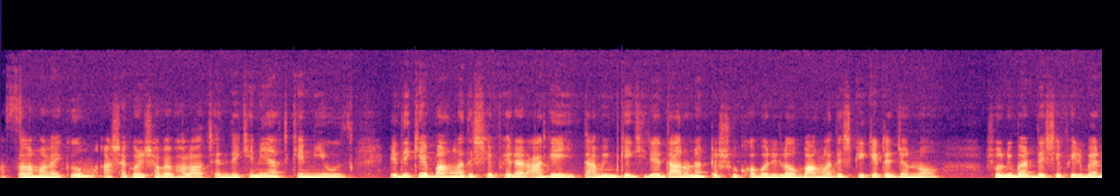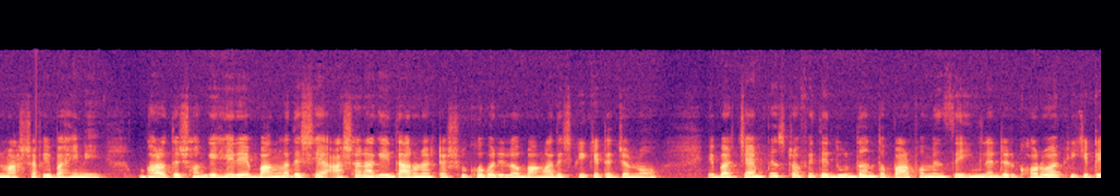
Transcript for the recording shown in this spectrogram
আসসালামু আলাইকুম। আশা করি সবাই ভালো আছেন। দেখে নিই আজকে নিউজ এদিকে বাংলাদেশে ফেরার আগেই তামিমকে ঘিরে দারুণ একটা সুখবর এলো বাংলাদেশ ক্রিকেটের জন্য। শনিবার দেশে ফিরবেন মাশরাফি বাহিনী। ভারতের সঙ্গে হেরে বাংলাদেশে আসার আগেই দারুণ একটা সুখবর এলো বাংলাদেশ ক্রিকেটের জন্য। এবার চ্যাম্পিয়ন্স ট্রফিতে দুর্দান্ত পারফরমেন্সে ইংল্যান্ডের ঘরোয়া ক্রিকেটে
